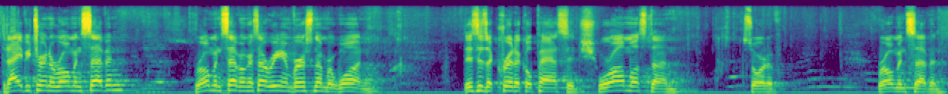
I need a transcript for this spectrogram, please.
Did I have you turn to Romans 7? Yes. Romans 7, we're going to start reading verse number 1. This is a critical passage. We're almost done, sort of. Romans 7. Look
